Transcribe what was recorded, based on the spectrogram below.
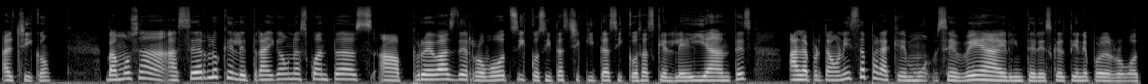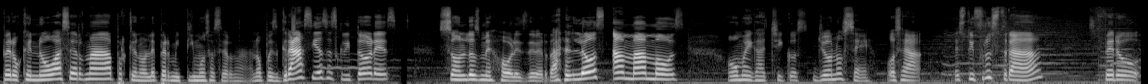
al chico. Vamos a hacer lo que le traiga unas cuantas ah, pruebas de robots y cositas chiquitas y cosas que leía antes a la protagonista para que se vea el interés que él tiene por el robot, pero que no va a hacer nada porque no le permitimos hacer nada. No, pues gracias, escritores. Son los mejores, de verdad. Los amamos. Oh my god, chicos, yo no sé. O sea, estoy frustrada, pero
